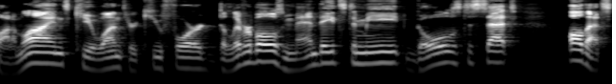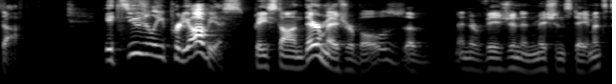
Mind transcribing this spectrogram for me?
bottom lines, Q1 through Q4 deliverables, mandates to meet, goals to set, all that stuff. It's usually pretty obvious based on their measurables of, and their vision and mission statements.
